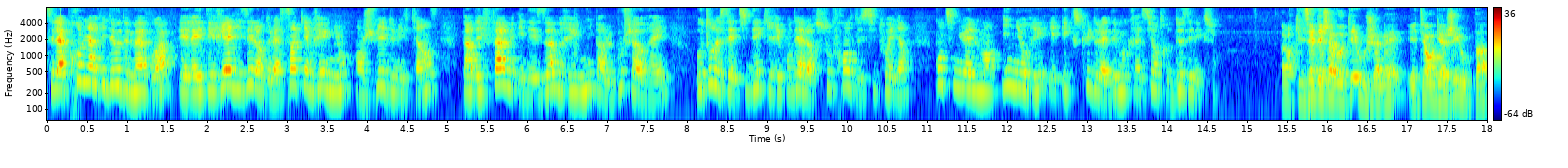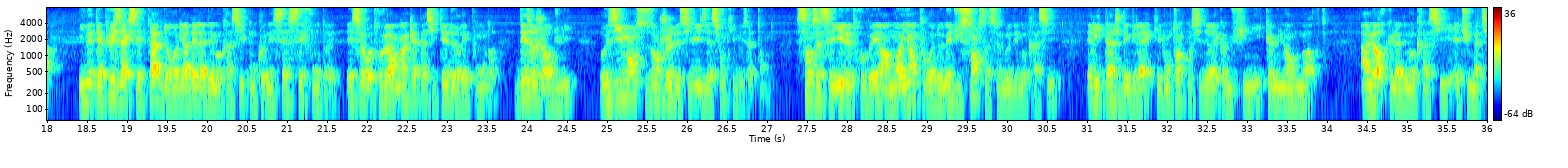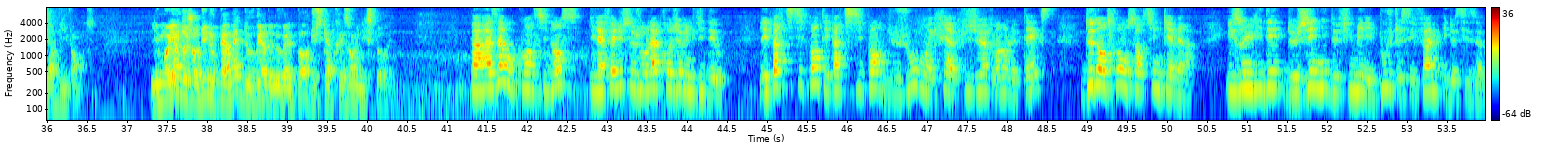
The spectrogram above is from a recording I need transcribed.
C'est la première vidéo de Ma Voix et elle a été réalisée lors de la cinquième réunion en juillet 2015 par des femmes et des hommes réunis par le bouche à oreille autour de cette idée qui répondait à leur souffrance de citoyens continuellement ignorés et exclus de la démocratie entre deux élections. Alors qu'ils aient déjà voté ou jamais, été engagés ou pas, il n'était plus acceptable de regarder la démocratie qu'on connaissait s'effondrer et se retrouver en incapacité de répondre, dès aujourd'hui, aux immenses enjeux de civilisation qui nous attendent sans essayer de trouver un moyen pour redonner du sens à ce mot démocratie, héritage des Grecs et longtemps considéré comme fini, comme une langue morte, alors que la démocratie est une matière vivante. Les moyens d'aujourd'hui nous permettent d'ouvrir de nouvelles portes jusqu'à présent inexplorées. Par hasard ou coïncidence, il a fallu ce jour-là produire une vidéo. Les participantes et participants du jour ont écrit à plusieurs mains le texte, deux d'entre eux ont sorti une caméra. Ils ont eu l'idée de génie de filmer les bouches de ces femmes et de ces hommes.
